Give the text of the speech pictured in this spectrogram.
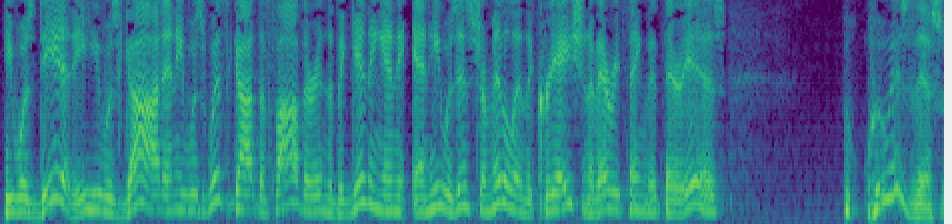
He was deity, He was God, and He was with God the Father in the beginning, and, and He was instrumental in the creation of everything that there is. Who is this,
